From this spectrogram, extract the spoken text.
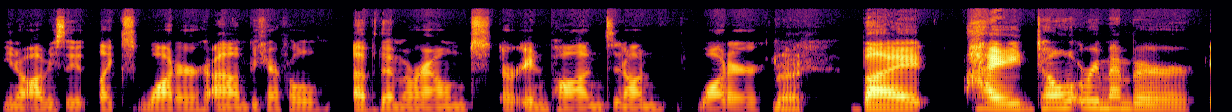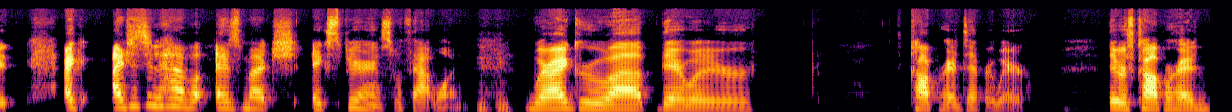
you know, obviously, it likes water. Um, be careful of them around or in ponds and on water. Right. But I don't remember. It, I I just didn't have as much experience with that one. Mhm. Where I grew up, there were copperheads everywhere. There was copperhead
